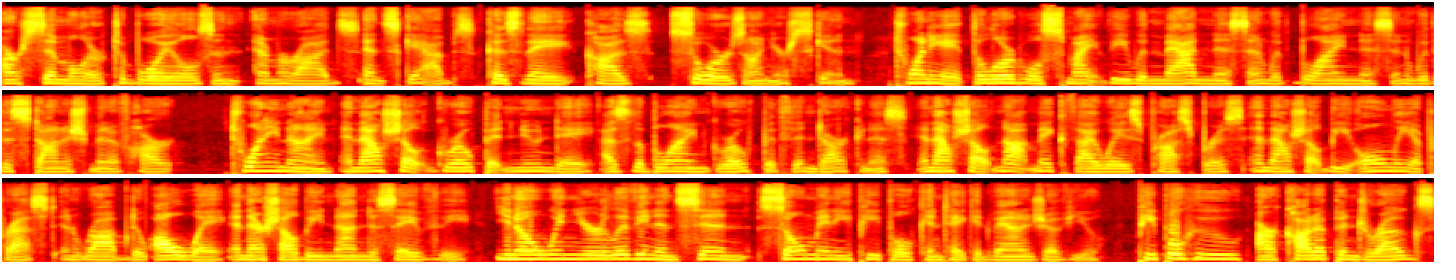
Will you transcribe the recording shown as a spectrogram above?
are similar to boils and emerods and scabs because they cause sores on your skin. 28 The Lord will smite thee with madness and with blindness and with astonishment of heart. 29 And thou shalt grope at noonday, as the blind gropeth in darkness, and thou shalt not make thy ways prosperous, and thou shalt be only oppressed and robbed alway, and there shall be none to save thee. You know, when you're living in sin, so many people can take advantage of you. People who are caught up in drugs,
